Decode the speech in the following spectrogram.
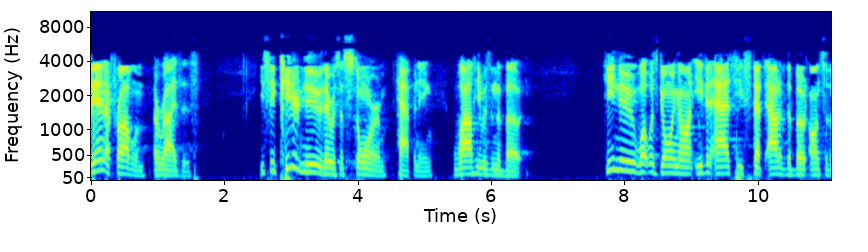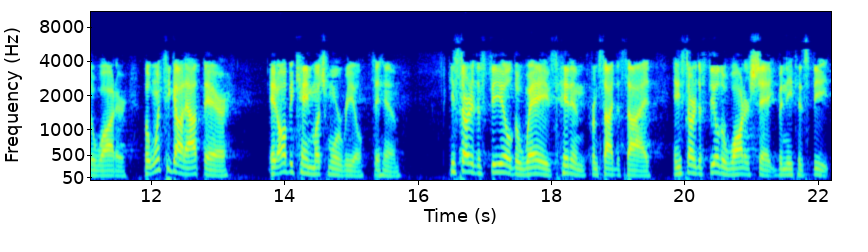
Then a problem arises. You see, Peter knew there was a storm happening while he was in the boat. He knew what was going on even as he stepped out of the boat onto the water. But once he got out there, it all became much more real to him. He started to feel the waves hit him from side to side, and he started to feel the water shake beneath his feet.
